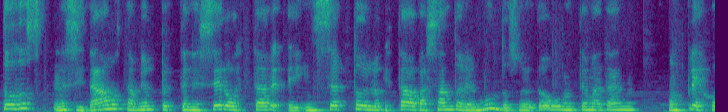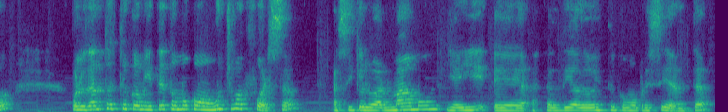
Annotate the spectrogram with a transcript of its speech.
todos necesitábamos también pertenecer o estar eh, insertos en lo que estaba pasando en el mundo, sobre todo con un tema tan complejo. Por lo tanto, este comité tomó como mucho más fuerza, así que lo armamos y ahí eh, hasta el día de hoy estoy como presidenta,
